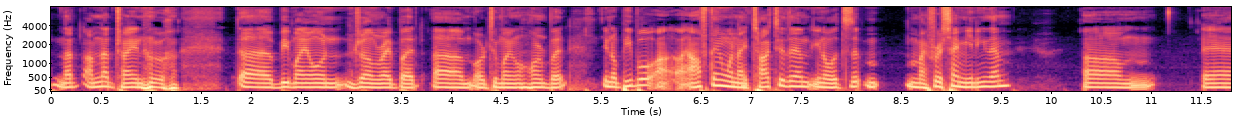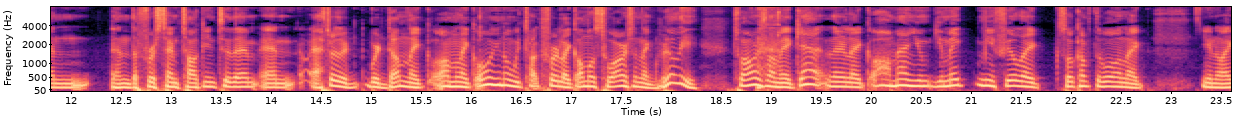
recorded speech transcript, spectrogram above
not i'm not trying to uh, be my own drum right but um or to my own horn but you know people uh, often when i talk to them you know it's my first time meeting them um and and the first time talking to them and after we're done like oh, i'm like oh you know we talked for like almost two hours. And like really? Two hours? I'm like yeah. And they're like oh man you you make me feel like so comfortable and like you know i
